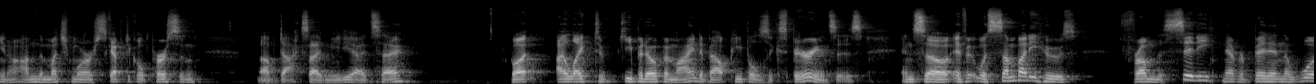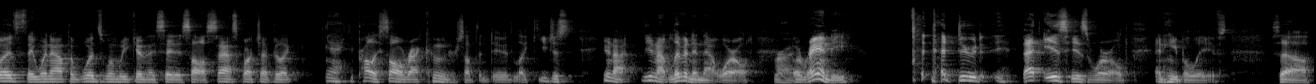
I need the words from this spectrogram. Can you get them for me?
you know, I'm the much more skeptical person of Docside Media, I'd say. But I like to keep an open mind about people's experiences. And so if it was somebody who's from the city, never been in the woods, they went out the woods one weekend, they say they saw a Sasquatch, I'd be like, yeah, you probably saw a raccoon or something, dude. Like you just you're not you're not living in that world. Right. But Randy, that dude, that is his world, and he believes. So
